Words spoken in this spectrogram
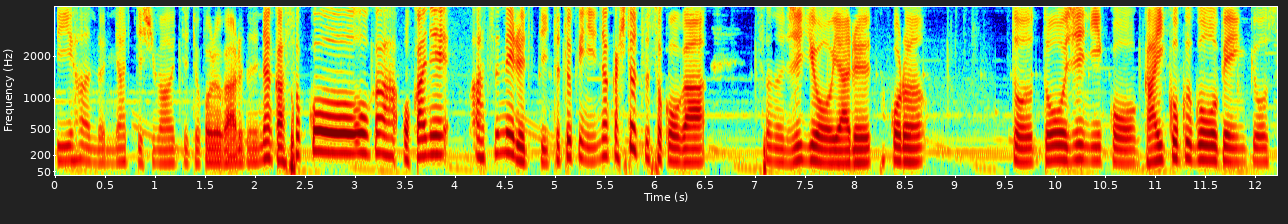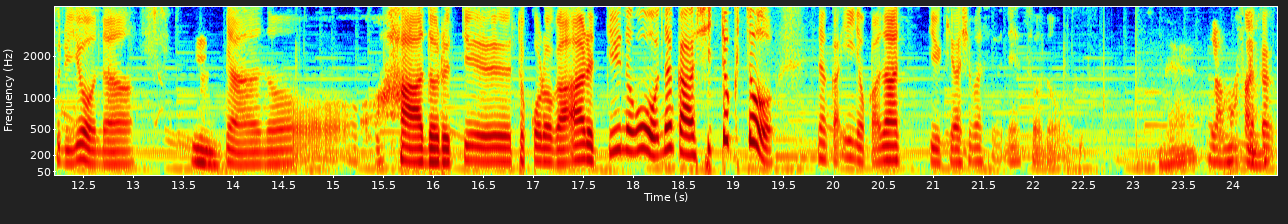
B ハンドになってしまうっていうところがあるので、なんかそこがお金集めるって言った時に、なんか一つそこがその授業をやるところと同時に、こう、外国語を勉強するような、うん。あの、ハードルっていうところがあるっていうのを、なんか知っとくと、なんかいいのかなっていう気がしますよね。その、ですね。いや、まさに。なんか、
